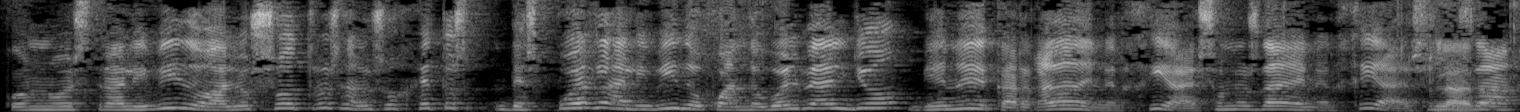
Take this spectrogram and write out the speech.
con nuestra libido a los otros, a los objetos, después la libido cuando vuelve al yo viene cargada de energía. Eso nos da energía, eso nos Claro. Da...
